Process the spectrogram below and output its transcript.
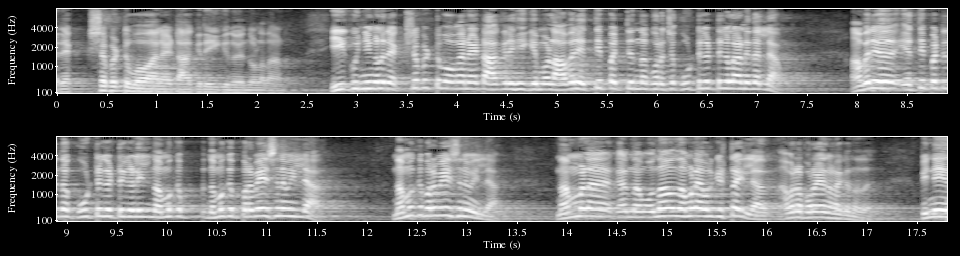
രക്ഷപ്പെട്ടു പോകാനായിട്ട് ആഗ്രഹിക്കുന്നു എന്നുള്ളതാണ്. ഈ കുഞ്ഞുങ്ങൾ രക്ഷപ്പെട്ടു പോകാനായിട്ട് ആഗ്രഹിക്കുമ്പോൾ അവരെത്തിപ്പറ്റുന്ന കുറച്ച് കൂട്ടുകെട്ടുകളാണ് ഇതെല്ലാം അവർ എത്തിപ്പറ്റുന്ന കൂട്ടുകെട്ടുകളിൽ നമുക്ക് നമുക്ക് പ്രവേശനമില്ല. നമുക്ക് പ്രവേശനമില്ല. നമ്മൾ ഒന്നാമത് നമ്മളെ അവർക്ക് ഇഷ്ടമില്ല അവരുടെ പുറകെ നടക്കുന്നത്. പിന്നെ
